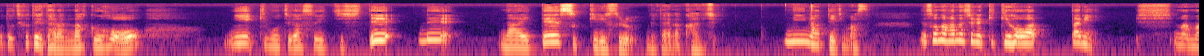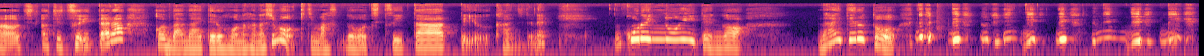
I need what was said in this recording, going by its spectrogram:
どっちかと言ったら泣く方に気持ちがスイッチして、で、泣いてスッキリするみたいな感じになっていきます。で、その話が聞き終わったりまあまあ落ち落ち着いたら、今度は泣いてる方の話も聞きます。どう？落ち着いたっていう感じでね。これのいい点が、泣いてると、で、で、で、で、で、で、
